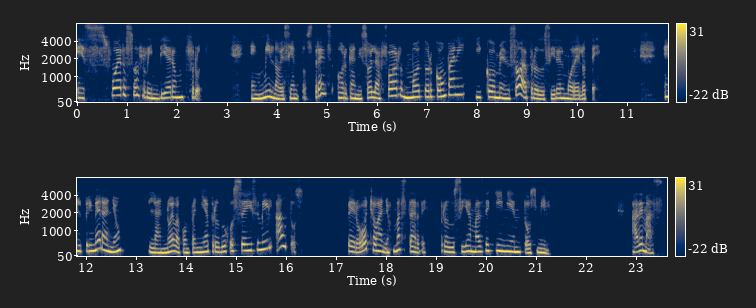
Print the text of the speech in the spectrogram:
esfuerzos rindieron fruto. En 1903 organizó la Ford Motor Company y comenzó a producir el modelo T. El primer año, la nueva compañía produjo 6.000 autos pero ocho años más tarde producía más de 500 mil. Además,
